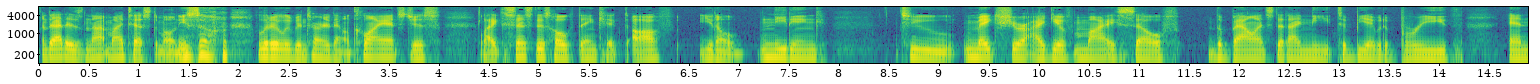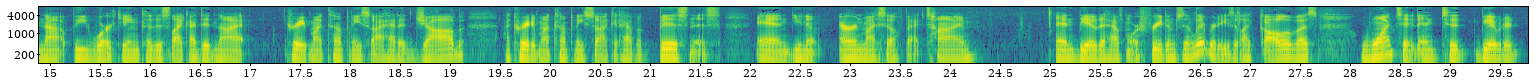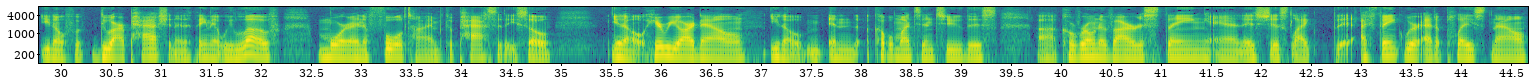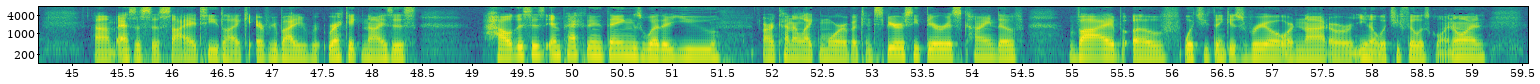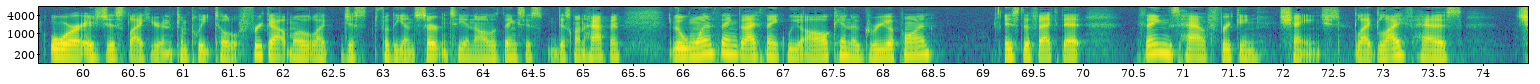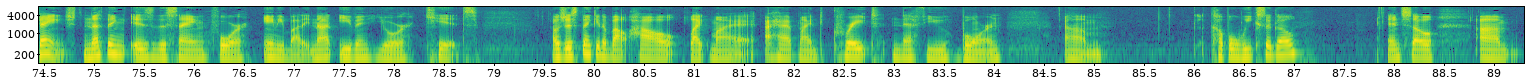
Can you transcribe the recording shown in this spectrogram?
that is not my testimony. So, literally been turning down clients just like since this whole thing kicked off, you know, needing to make sure I give myself the balance that I need to be able to breathe and not be working because it's like I did not create my company so I had a job. I created my company so I could have a business and, you know, earn myself back time and be able to have more freedoms and liberties like all of us wanted and to be able to you know do our passion and the thing that we love more in a full-time capacity. So you know here we are now you know in a couple months into this uh, coronavirus thing and it's just like i think we're at a place now um, as a society like everybody r- recognizes how this is impacting things whether you are kind of like more of a conspiracy theorist kind of vibe of what you think is real or not, or you know what you feel is going on, or it's just like you're in complete total freak out mode, like just for the uncertainty and all the things that's, that's going to happen. The one thing that I think we all can agree upon is the fact that things have freaking changed. Like life has changed. Nothing is the same for anybody, not even your kids. I was just thinking about how like my I had my great nephew born um, a couple weeks ago. And so um,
